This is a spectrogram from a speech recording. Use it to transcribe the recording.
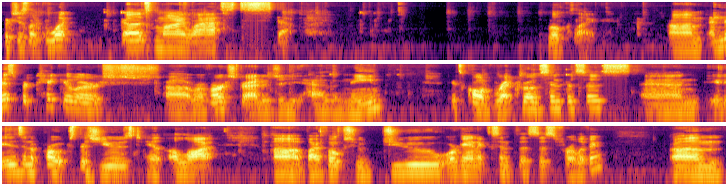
which is like, what does my last step look like? Um, and this particular uh, reverse strategy has a name. It's called retrosynthesis, and it is an approach that's used a lot uh, by folks who do organic synthesis for a living. Um,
